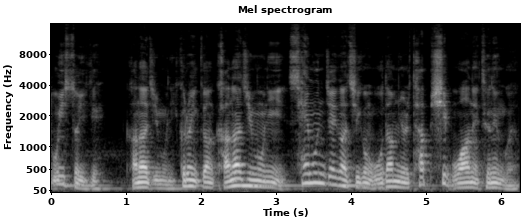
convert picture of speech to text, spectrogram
또 있어, 이게. 가나 지문이. 그러니까 가나 지문이 세 문제가 지금 오답률 탑 15 안에 드는 거야.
